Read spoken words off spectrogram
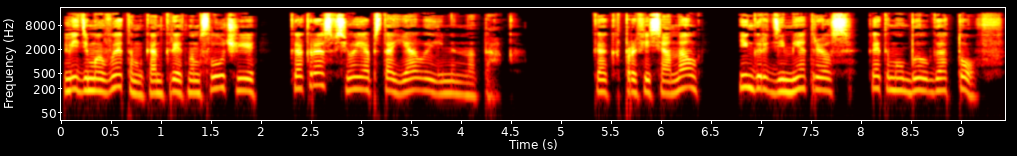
Видимо, в этом конкретном случае как раз все и обстояло именно так. Как профессионал, Игорь Диметриос к этому был готов,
